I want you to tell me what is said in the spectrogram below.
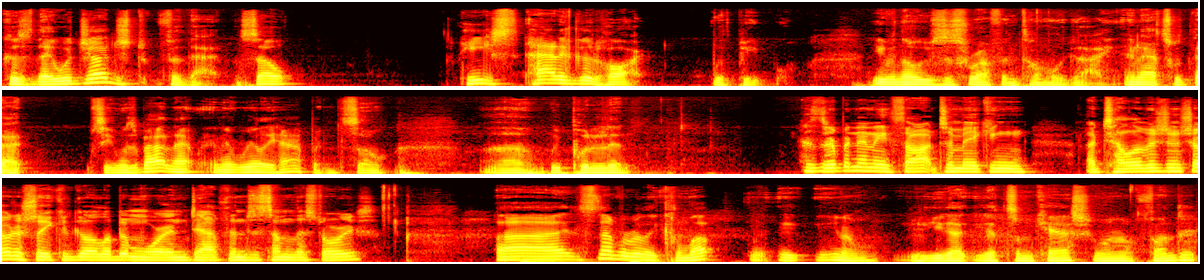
Because they were judged for that. So he had a good heart with people, even though he was this rough and tumble guy. And that's what that scene was about, and, that, and it really happened. So uh, we put it in. Has there been any thought to making a television show just so you could go a little bit more in depth into some of the stories? Uh, it's never really come up. It- you know, you got you got some cash. You want to fund it?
